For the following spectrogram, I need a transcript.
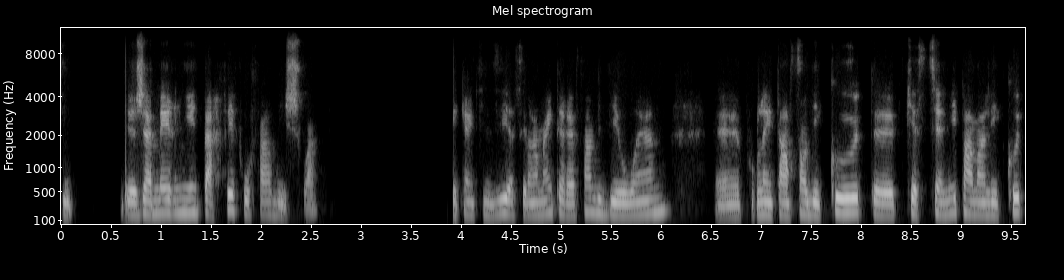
il n'y a jamais rien de parfait, il faut faire des choix quelqu'un qui dit ah, c'est vraiment intéressant, vidéo euh, pour l'intention d'écoute, euh, questionner pendant l'écoute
